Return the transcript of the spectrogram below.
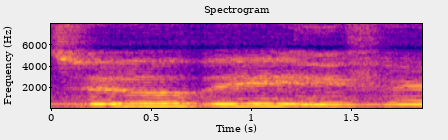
to be free.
